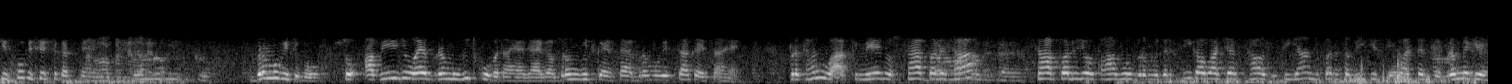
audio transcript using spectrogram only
किसको विशिष्ट करते हैं? ब्रह्मविद को। तो अभी जो है ब्रह्मविद को बताया जाएगा। ब्रह्मविद कैसा है? ब्रह्मविदता कैसा है? प्रथम वाक्य में जो सा पद था सा पद जो था वो ब्रह्मदर्शी का वाचक था और द्वितीयांत पद सभी किसके वाचक थे? ब्रह्म के।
